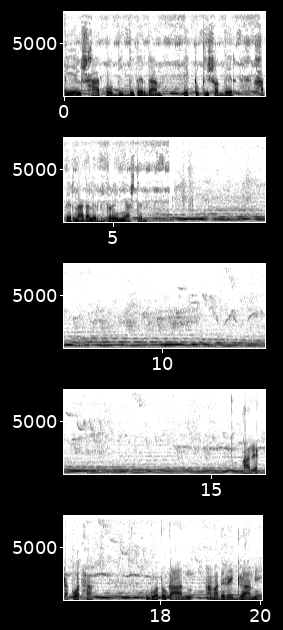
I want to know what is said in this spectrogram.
তেল, সার ও বিদ্যুতের দাম একটু কৃষকদের হাতের নাগালের ভিতরেই নিয়ে আসতেন। আর একটা কথা, গতকাল আমাদের এই গ্রামে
